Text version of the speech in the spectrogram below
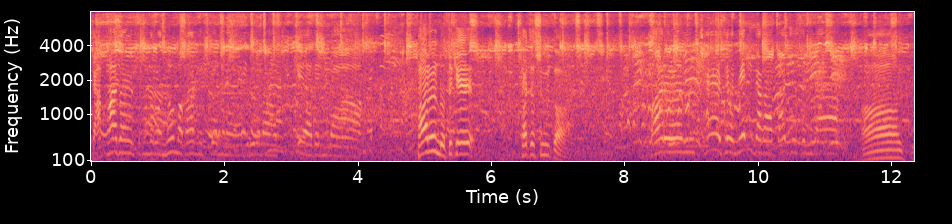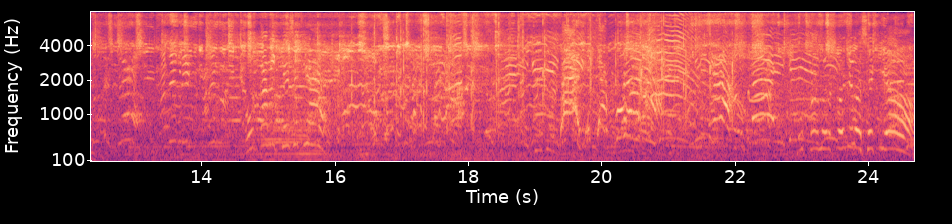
약하될 정도로 넘어가기 때문에 우리가 지켜야 됩니다. 발은 어떻게 다쳤습니까? 발은 차에서 내리다가 빠졌습니다. 아 옷가를 개새끼야! 북한으로 새끼야!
